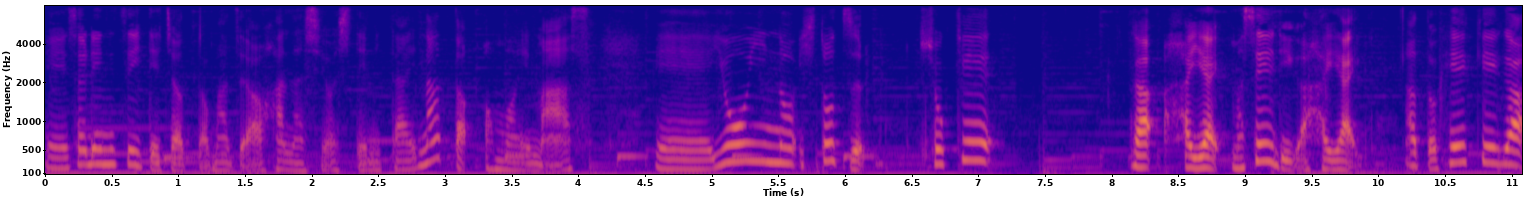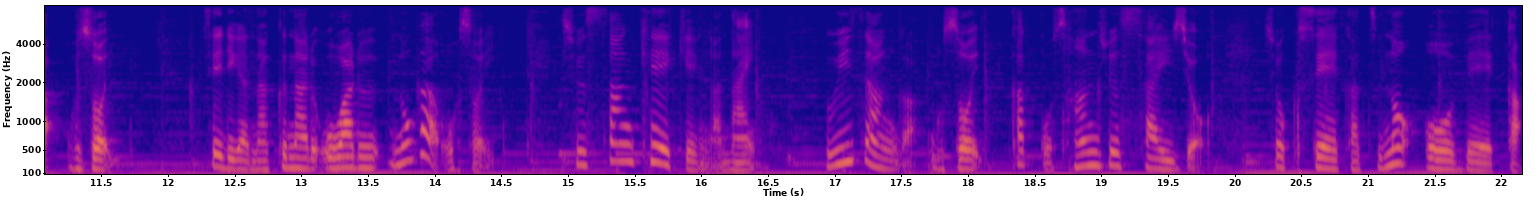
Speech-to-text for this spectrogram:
えー、それについてちょっとまずはお話をしてみたいなと思います。えー、要因の一つ処刑が早い、まあ、生理が早いあと閉経が遅い生理がなくなる終わるのが遅い。出産経験がない。初産が遅い。過去30歳以上。食生活の欧米化。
